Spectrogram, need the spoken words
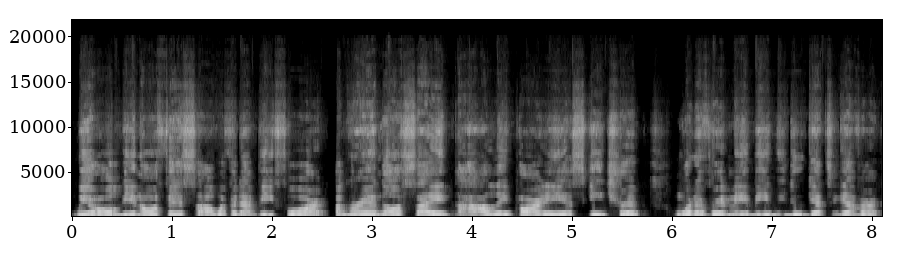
We'll all be in office, uh, whether that be for a grand offsite, a holiday party, a ski trip, whatever it may be. We do get together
